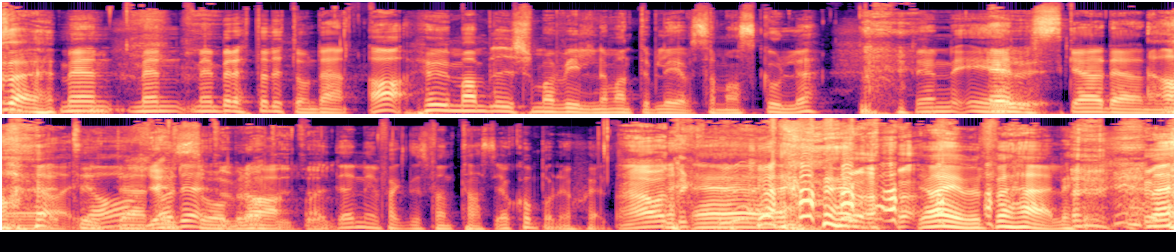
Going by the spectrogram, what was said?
annat. Men, men, men berätta lite om den. Ja, hur man blir som man vill när man inte blev som man skulle. Den är, Älskar den Ja, eh, ja, titeln, ja, det- så bra. titel. Den är faktiskt fantastisk. Jag kom på den själv. Ja, vad. Eh, jag är väl för härlig. Men,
